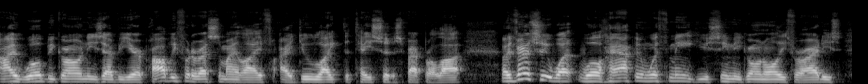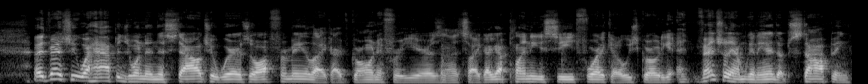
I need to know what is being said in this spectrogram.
I will be growing these every year, probably for the rest of my life. I do like the taste of this pepper a lot. Eventually, what will happen with me, you see me growing all these varieties. Eventually, what happens when the nostalgia wears off for me, like I've grown it for years, and it's like I got plenty of seed for it. I could always grow it again. Eventually, I'm going to end up stopping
